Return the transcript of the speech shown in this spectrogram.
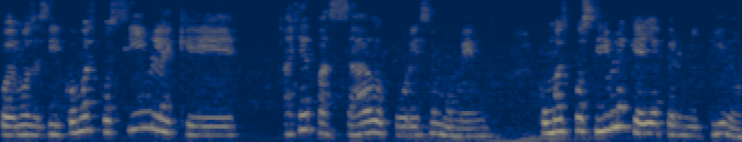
podemos decir, ¿cómo es posible que haya pasado por ese momento, cómo es posible que haya permitido.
